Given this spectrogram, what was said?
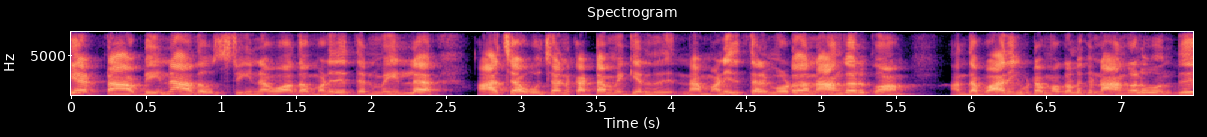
கேட்டான் அப்படின்னா அதை வச்சுட்டு இனவாதம் மனிதத்தன்மை இல்லை. ஆச்சா ஊச்சான்னு கட்டமைக்கிறது. நான் மனிதத்தன்மையோடு தான் நாங்கள் இருக்கோம். அந்த பாதிக்கப்பட்ட மக்களுக்கு நாங்களும் வந்து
